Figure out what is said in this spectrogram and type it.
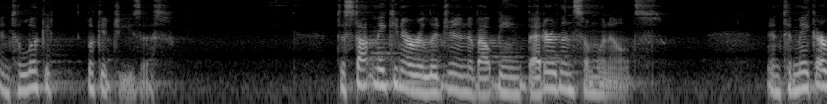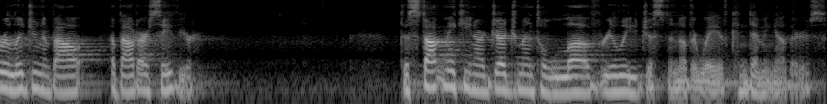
and to look at, look at Jesus to stop making our religion about being better than someone else, and to make our religion about, about our Savior. To stop making our judgmental love really just another way of condemning others,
